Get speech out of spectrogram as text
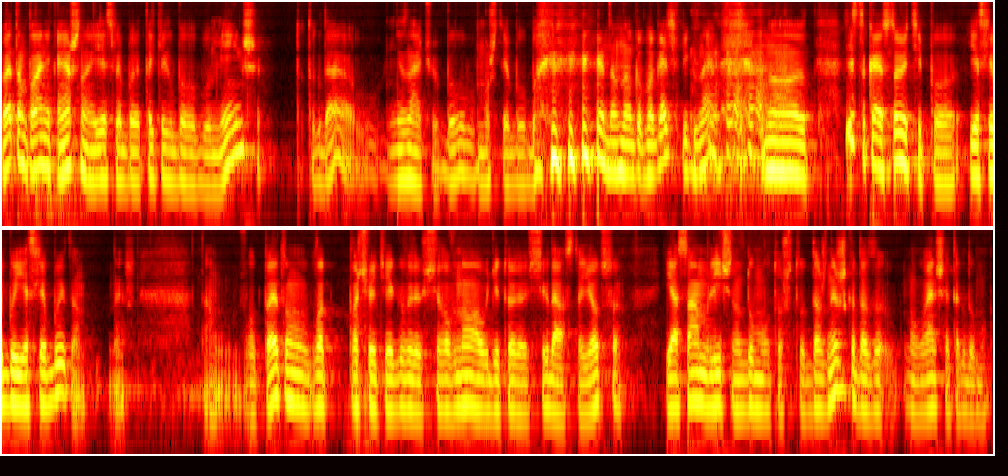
В этом плане, конечно, если бы таких было бы меньше, то тогда, не знаю, что было бы, может, я был бы намного богаче, фиг знает. Но здесь такая история, типа, если бы, если бы, там, знаешь, там, вот поэтому, вот по что я тебе говорю, все равно аудитория всегда остается. Я сам лично думал, то, что должны же, когда, ну, раньше я так думал,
